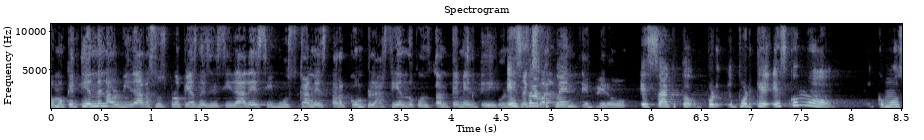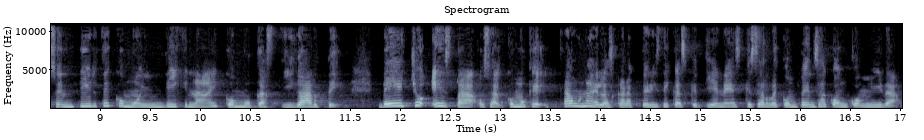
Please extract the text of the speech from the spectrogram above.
como que tienden a olvidar sus propias necesidades y buscan estar complaciendo constantemente, digo, no Exacto. sexualmente, pero... Exacto, por- porque es como, como sentirte como indigna y como castigarte. De hecho, esta, o sea, como que esta una de las características que tiene es que se recompensa con comida,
